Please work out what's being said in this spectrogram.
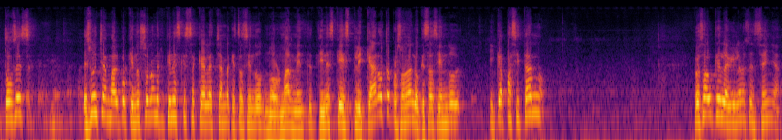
Entonces, es un chambal porque no solamente tienes que sacar la chamba que estás haciendo normalmente, tienes que explicar a otra persona lo que está haciendo y capacitarlo. Pero es algo que la Biblia nos enseña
